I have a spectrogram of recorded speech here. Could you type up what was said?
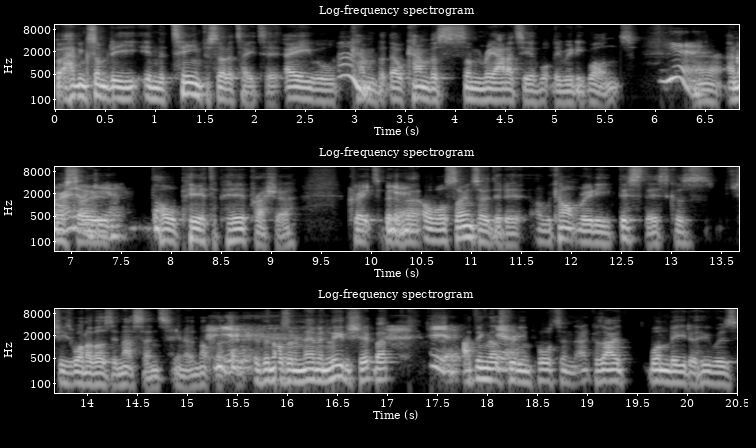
But having somebody in the team facilitate it, a will mm. canvas they'll canvas some reality of what they really want. Yeah, uh, and also idea. the whole peer to peer pressure creates a bit yeah. of a oh well so and so did it and we can't really diss this because she's one of us in that sense. You know, not that yeah. there's an us and them in leadership, but yeah. I think that's yeah. really important because I had one leader who was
